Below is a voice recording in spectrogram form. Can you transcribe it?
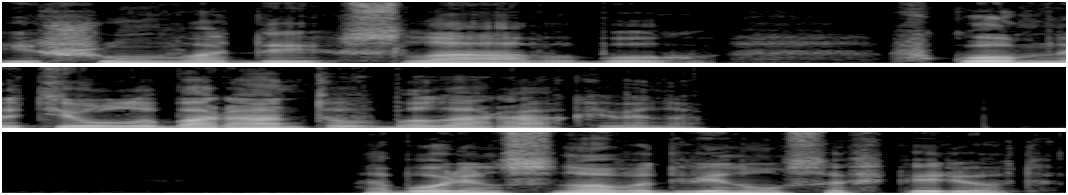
и шум воды. Слава богу, в комнате у лаборантов была раковина. Аборин снова двинулся вперед.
